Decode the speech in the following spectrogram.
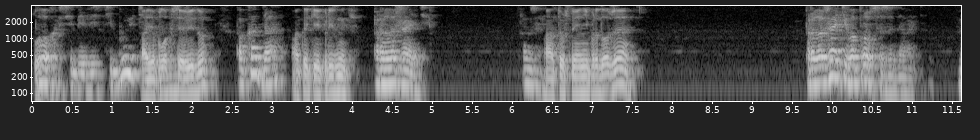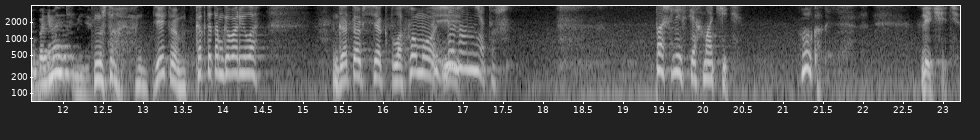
Плохо себя вести будете? А я плохо себя веду? Пока да. А какие признаки? Продолжайте. Продолжайте. А то, что я не продолжаю? Продолжайте вопросы задавать. Вы понимаете меня? Ну что, действуем? Как ты там говорила? Готовься к плохому и... Да ну нет уж. Пошли всех мочить. О как. Лечить.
